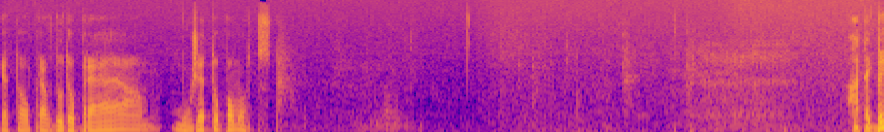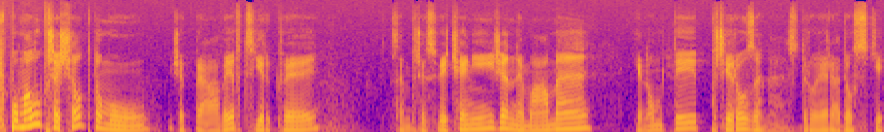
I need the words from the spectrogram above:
Je to opravdu dobré a může to pomoct. A teď bych pomalu přešel k tomu, že právě v církvi jsem přesvědčený, že nemáme jenom ty přirozené zdroje radosti,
